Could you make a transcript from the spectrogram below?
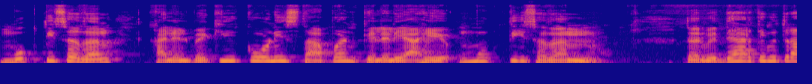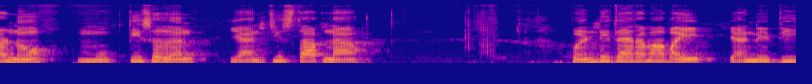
मुक्ती सदन खालीलपैकी कोणी स्थापन केलेली आहे? मुक्ती सदन तर विद्यार्थी मित्रांनो मुक्ती सदन यांची स्थापना पंडिता रमाबाई यांनी ती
